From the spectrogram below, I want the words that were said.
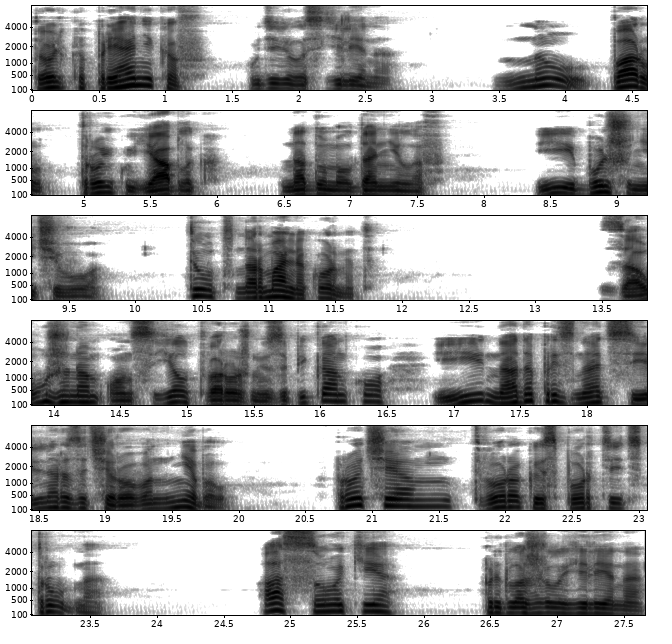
«Только пряников?» — удивилась Елена. «Ну, пару-тройку яблок», — надумал Данилов. «И больше ничего. Тут нормально кормят». За ужином он съел творожную запеканку и, надо признать, сильно разочарован не был. Впрочем, творог испортить трудно. «А соки?» — предложила Елена.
